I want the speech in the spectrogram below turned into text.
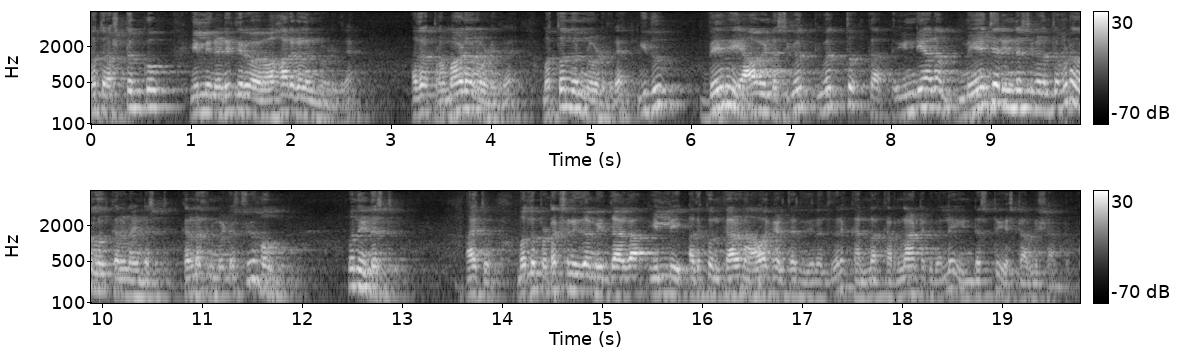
ಮತ್ತು ಅಷ್ಟಕ್ಕೂ ಇಲ್ಲಿ ನಡೀತಿರುವ ವ್ಯವಹಾರಗಳನ್ನು ನೋಡಿದರೆ ಅದರ ಪ್ರಮಾಣ ನೋಡಿದರೆ, ಮತ್ತೊಂದನ್ನು ನೋಡಿದರೆ, ಇದು ಬೇರೆ ಯಾವ ಇಂಡಸ್ಟ್ರಿ ಇವತ್ತು ಇವತ್ತು ಕ ಇಂಡಿಯಾದ ಮೇಜರ್ ಇಂಡಸ್ಟ್ರಿಗಳಂತ ಕೂಡ ಅದರಲ್ಲೊಂದು Kannada industry Kannada cinema industry ಹೌದು. ಒಂದು ಇಂಡಸ್ಟ್ರಿ ಆಯಿತು. ಮೊದಲು ಪ್ರೊಟೆಕ್ಷನಿಸಮ್ ಇದ್ದಾಗ ಇಲ್ಲಿ ಅದಕ್ಕೊಂದು ಕಾರಣ ಆವಾಗ ಹೇಳ್ತಾ ಇದ್ದೀನಿ ಅಂತಂದರೆ ಕನ್ನ ಕರ್ನಾಟಕದಲ್ಲೇ ಇಂಡಸ್ಟ್ರಿ ಎಸ್ಟಾಬ್ಲಿಷ್ ಆಗಬೇಕು.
